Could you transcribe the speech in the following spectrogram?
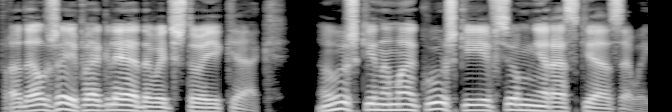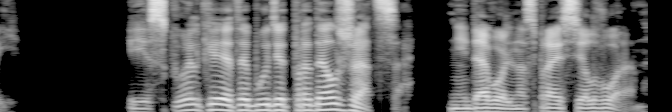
Продолжай поглядывать, что и как. Ушки на макушке и все мне рассказывай. И сколько это будет продолжаться? Недовольно спросил Ворон.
